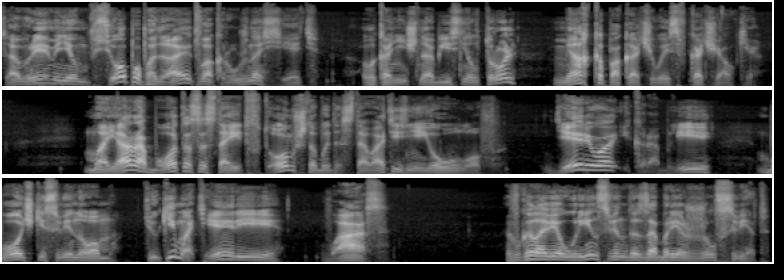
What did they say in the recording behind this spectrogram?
«Со временем все попадает в окружную сеть», — лаконично объяснил тролль, мягко покачиваясь в качалке. «Моя работа состоит в том, чтобы доставать из нее улов. Дерево и корабли, бочки с вином, тюки материи, вас». В голове у Ринсвинда забрезжил свет.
